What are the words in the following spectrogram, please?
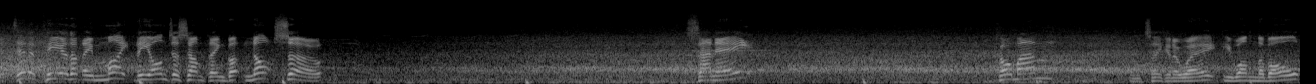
It did appear that they might be onto something, but not so. Sané. Coman. And taken away. He won the ball.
